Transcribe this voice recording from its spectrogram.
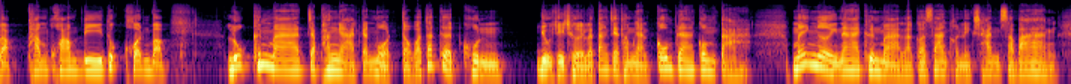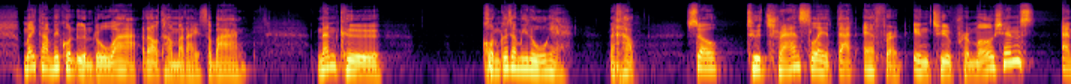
แบบทำความดีทุกคนแบบลุกขึ้นมาจะพังงาดกันหมด แต่ว่าถ้าเกิดคุณอยู่เฉยๆแล้วตั้งใจทำงานก้มหน้าก้มตา ไม่เงยหน้าขึ้นมาแล้วก็สร้าง connection ซะบ้าง ไม่ทำให้คนอื่นรู้ว่าเราทำอะไรซะบ้าง นั่นคือ คนก็จะไม่รู้ไงนะครับ so to translate that effort into promotions and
